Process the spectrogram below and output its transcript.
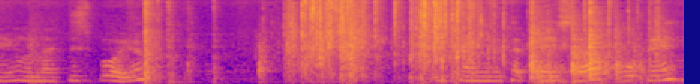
Okay, I'm gonna let this boil. So I'm gonna cut this up open.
